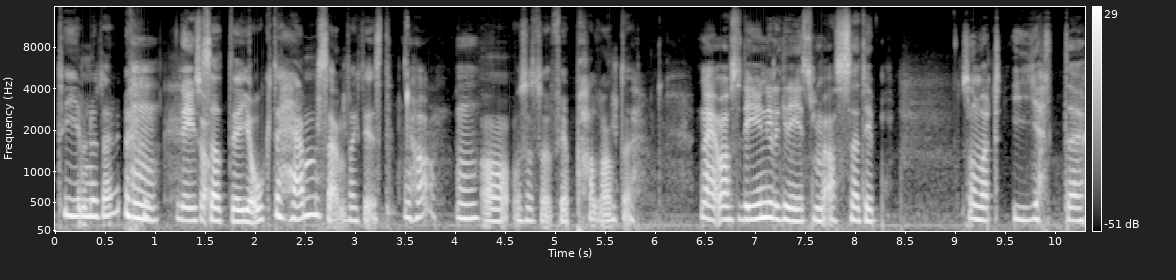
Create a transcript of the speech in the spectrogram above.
10 minuter. Mm. Så. Så att eh, jag åkte hem sen faktiskt. Jaha. Mm. Ja, och så, så, för jag pallar inte. Nej alltså det är ju en del grejer som alltså typ som varit jätte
